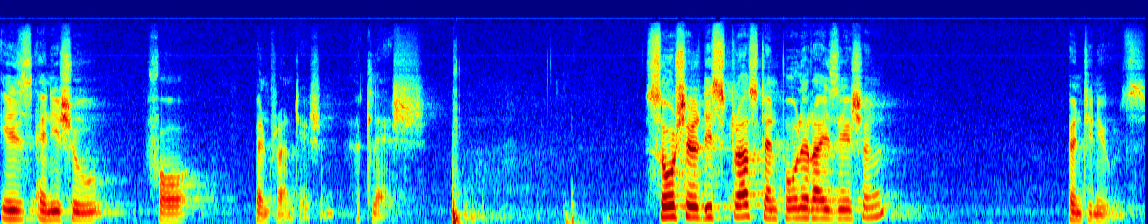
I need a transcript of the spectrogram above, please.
is an issue for confrontation, a clash. Social distrust and polarization continues.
